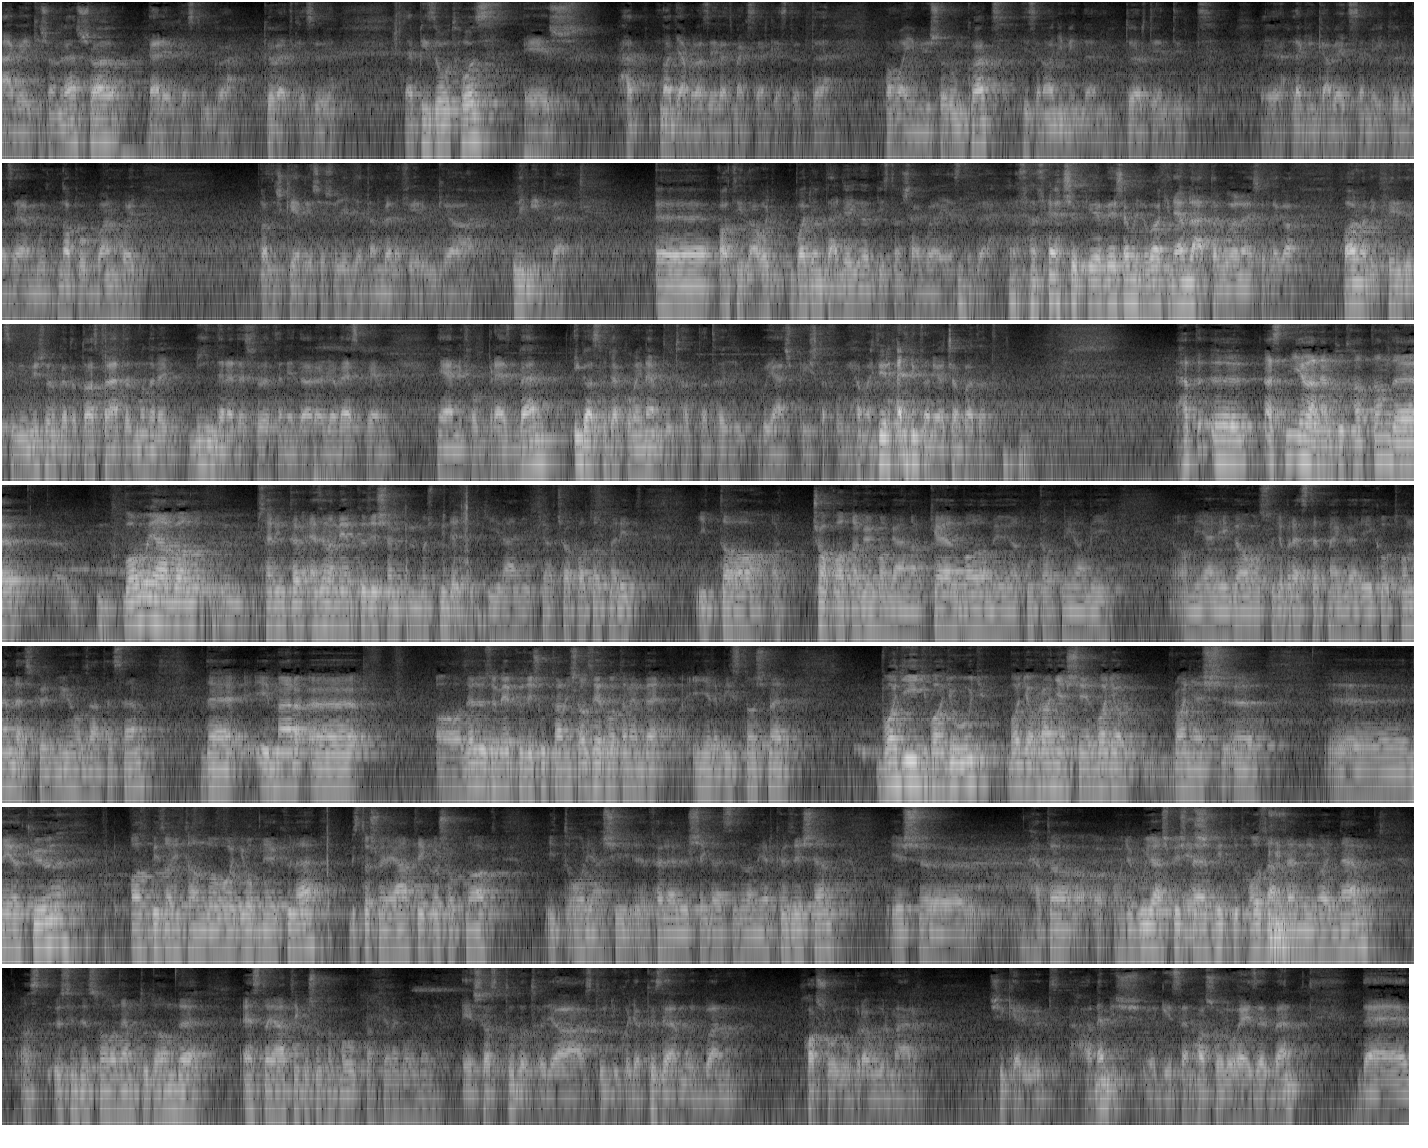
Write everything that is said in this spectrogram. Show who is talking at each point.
Speaker 1: Ágai Kis Andrással. Elérkeztünk a következő epizódhoz, és hát nagyjából az élet megszerkesztette a mai műsorunkat, hiszen annyi minden történt itt leginkább egy személy körül az elmúlt napokban, hogy az is kérdéses, hogy egyetem beleférünk-e a limitbe. Attila, hogy vagyontárgyaidat biztonságban helyezted de Ez az első kérdésem, hogyha valaki nem látta volna esetleg a harmadik félidő című műsorunkat, ott azt találtad mondani, hogy mindenedet föltennéd arra, hogy a Veszprém nyerni fog Brestben. Igaz, hogy akkor még nem tudhattad, hogy Gulyás Pista fogja majd irányítani a csapatot.
Speaker 2: Hát ezt nyilván nem tudhattam, de valójában szerintem ezen a mérkőzésen most mindegy, hogy ki irányítja a csapatot, mert itt, itt a, a csapatnak önmagának kell valami olyat mutatni, ami, ami elég ahhoz, hogy a Brestet megverjék otthon. Nem lesz könnyű, hozzáteszem, de én már az előző mérkőzés után is azért voltam ebben ennyire biztos, mert vagy így, vagy úgy, vagy a Vranyesért, vagy a Vranyes nélkül, az bizonyítandó, hogy jobb nélküle. Biztos, hogy a játékosoknak itt óriási felelőssége lesz ezen a mérkőzésen, és hát a, a, hogy a Gulyás Pista ez mit tud hozzátenni, vagy nem, azt őszintén szóval nem tudom, de ezt a játékosoknak maguknak kell megoldani.
Speaker 1: És azt tudod, hogy a, azt tudjuk, hogy a közelmúltban hasonló bravúr már sikerült, ha nem is egészen hasonló helyzetben, de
